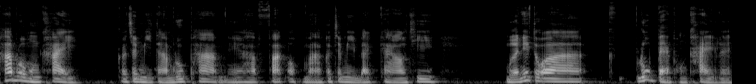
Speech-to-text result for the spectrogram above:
ภาพรวมของไข่ก็จะมีตามรูปภาพนะครับฟักออกมาก็จะมีแบ็กกราวที่เหมือนในตัวรูปแบบของไข่เลย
